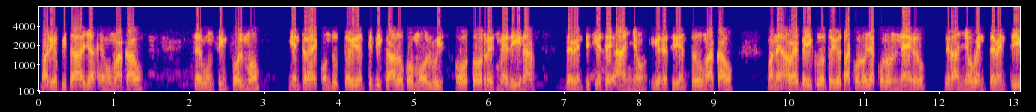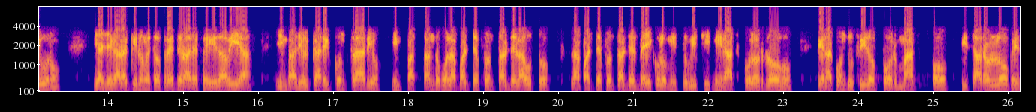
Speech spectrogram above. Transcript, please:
varios Pitaya en Humacao. Según se informó, mientras el conductor identificado como Luis O. Torres Medina, de 27 años y residente de Humacao, manejaba el vehículo Toyota Corolla color negro del año 2021 y al llegar al kilómetro 3 de la referida vía, invadió el carril contrario, impactando con la parte frontal del auto, la parte frontal del vehículo Mitsubishi Mirage color rojo, que era conducido por Max O. Pizarro López,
